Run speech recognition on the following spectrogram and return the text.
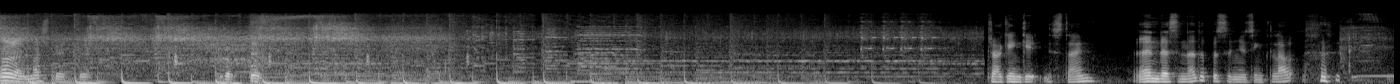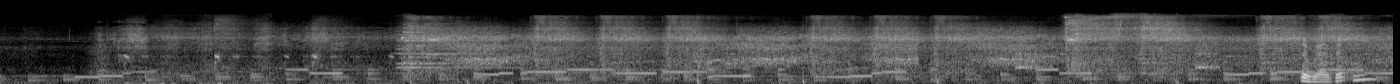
Alright, much better. Got that. Dragon Gate this time. And there's another person using Cloud. the rabbit one?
